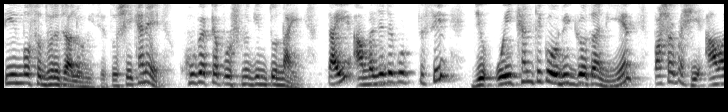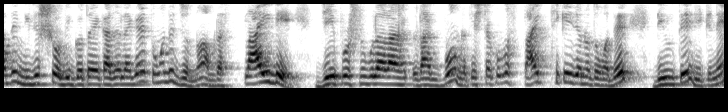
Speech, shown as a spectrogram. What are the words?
তিন বছর ধরে চালু হয়েছে তো সেখানে খুব একটা প্রশ্ন কিন্তু নাই। তাই আমরা যেটা করতেছি যে ওইখান থেকে অভিজ্ঞতা নিয়ে পাশাপাশি আমাদের নিজস্ব অভিজ্ঞতায় কাজে লাগায় তোমাদের জন্য আমরা স্লাইডে যে প্রশ্নগুলো রাখব আমরা চেষ্টা করব স্লাইড থেকেই যেন তোমাদের ডিউতে রিটেনে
